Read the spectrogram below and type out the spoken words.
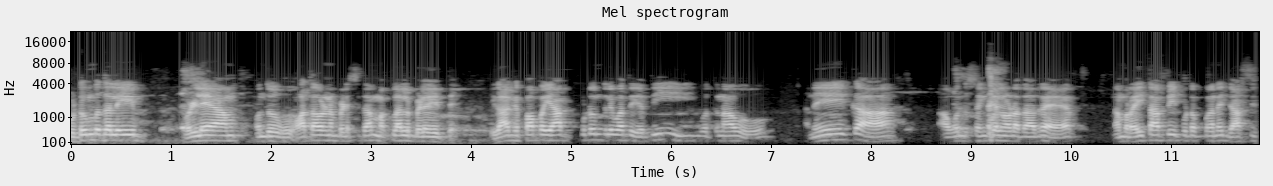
ಕುಟುಂಬದಲ್ಲಿ ಒಳ್ಳೆಯ ಒಂದು ವಾತಾವರಣ ಬೆಳೆಸಿದ ಮಕ್ಕಳೆಲ್ಲ ಬೆಳೆಯುತ್ತೆ. ಹೀಗಾಗಿ ಪಾಪ ಯಾವ ಕುಟುಂಬದಲ್ಲಿ ಇವತ್ತು ಅತಿ ಇವತ್ತು ನಾವು ಅನೇಕ ಒಂದು ಸಂಖ್ಯೆ ನೋಡೋದಾದ್ರೆ ನಮ್ಮ ರೈತಾಪಿ ಕುಟುಂಬನೇ ಜಾಸ್ತಿ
